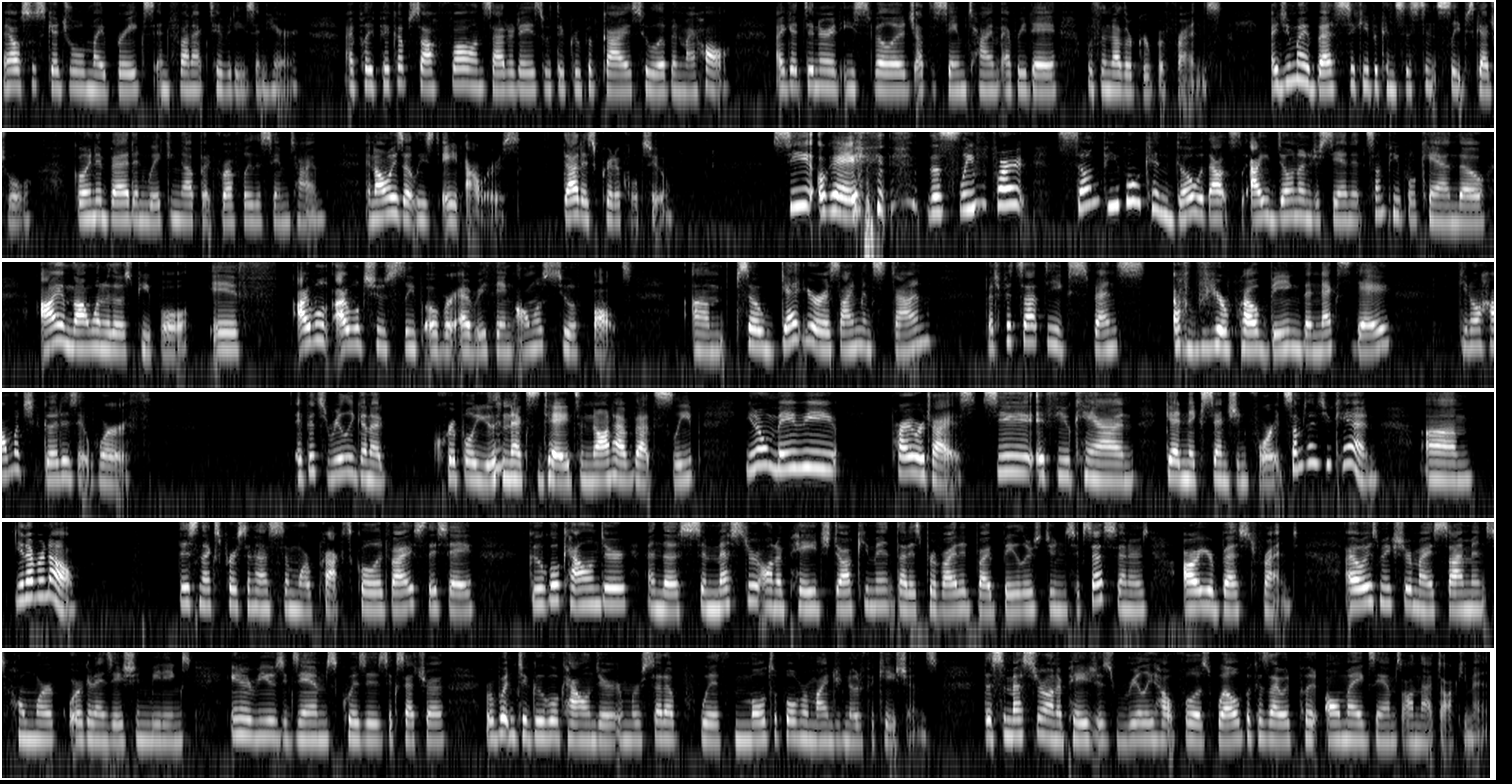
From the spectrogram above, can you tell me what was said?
I also schedule my breaks and fun activities in here. I play pickup softball on Saturdays with a group of guys who live in my hall. I get dinner at East Village at the same time every day with another group of friends. I do my best to keep a consistent sleep schedule, going to bed and waking up at roughly the same time, and always at least eight hours. That is critical too. See, okay, the sleep part, some people can go without sleep. I don't understand it. Some people can, though. I am not one of those people. If I will I will choose sleep over everything almost to a fault. Um, so get your assignments done, but if it's at the expense of your well being the next day, you know, how much good is it worth? If it's really gonna cripple you the next day to not have that sleep, you know, maybe prioritize. See if you can get an extension for it. Sometimes you can. Um, you never know. This next person has some more practical advice. They say Google Calendar and the semester on a page document that is provided by Baylor Student Success Centers are your best friend. I always make sure my assignments, homework, organization meetings, interviews, exams, quizzes, etc. were put into Google Calendar and we're set up with multiple reminder notifications. The semester on a page is really helpful as well because I would put all my exams on that document.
